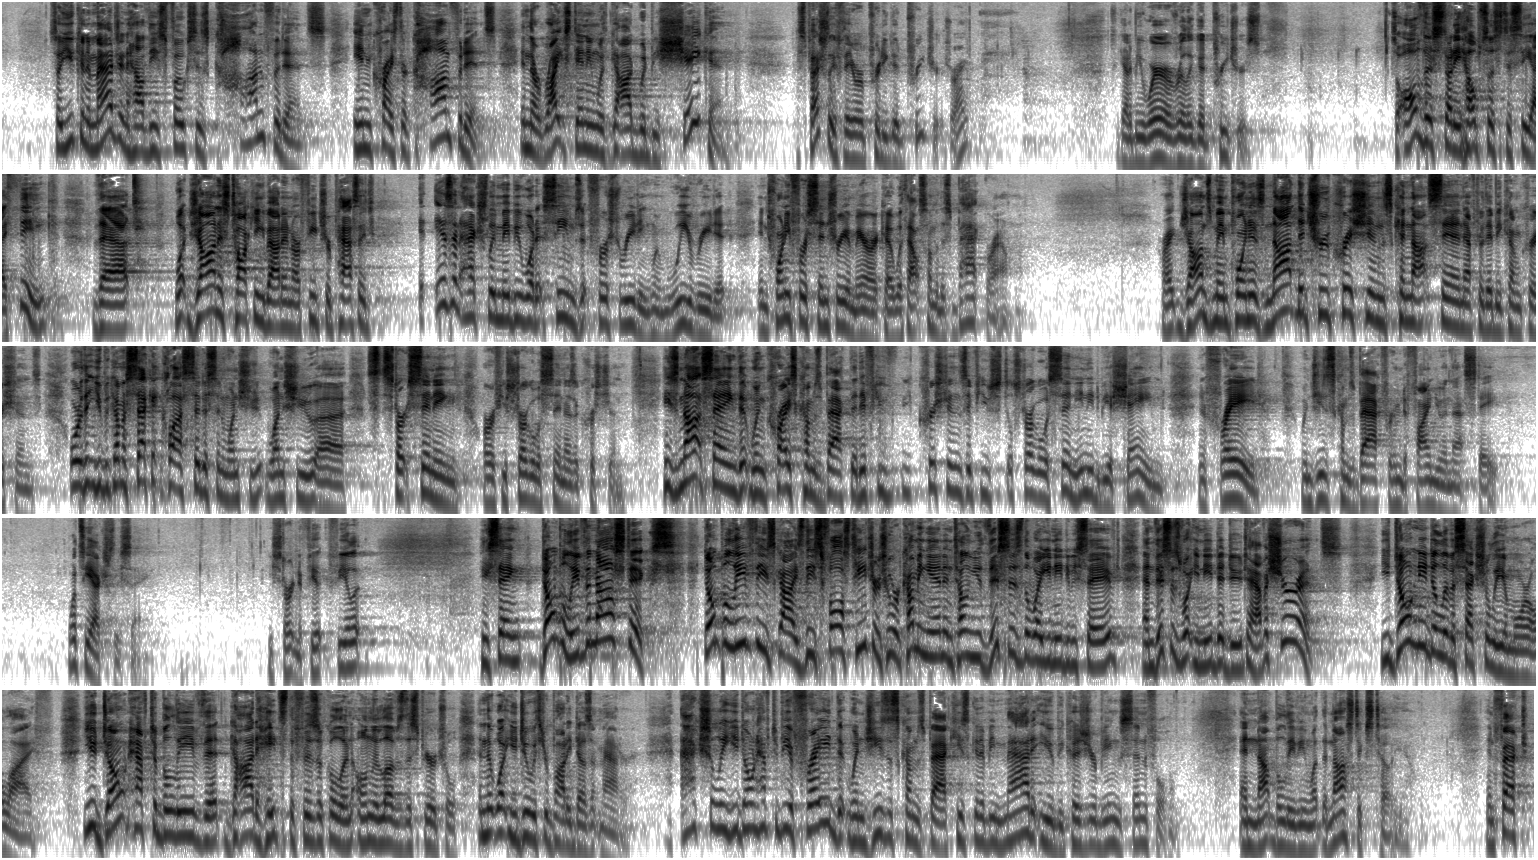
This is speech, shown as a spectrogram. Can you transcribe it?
So you can imagine how these folks' confidence in Christ, their confidence in their right standing with God would be shaken especially if they were pretty good preachers, right? So you got to be aware of really good preachers. So, all this study helps us to see, I think, that what John is talking about in our feature passage it isn't actually maybe what it seems at first reading when we read it in 21st century America without some of this background. Right? John's main point is not that true Christians cannot sin after they become Christians, or that you become a second class citizen once you, once you uh, start sinning, or if you struggle with sin as a Christian. He's not saying that when Christ comes back, that if you, Christians, if you still struggle with sin, you need to be ashamed and afraid when Jesus comes back for him to find you in that state. What's he actually saying? He's starting to feel, feel it? He's saying, don't believe the Gnostics. Don't believe these guys, these false teachers who are coming in and telling you this is the way you need to be saved and this is what you need to do to have assurance. You don't need to live a sexually immoral life. You don't have to believe that God hates the physical and only loves the spiritual, and that what you do with your body doesn't matter. Actually, you don't have to be afraid that when Jesus comes back, he's going to be mad at you because you're being sinful and not believing what the Gnostics tell you. In fact,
